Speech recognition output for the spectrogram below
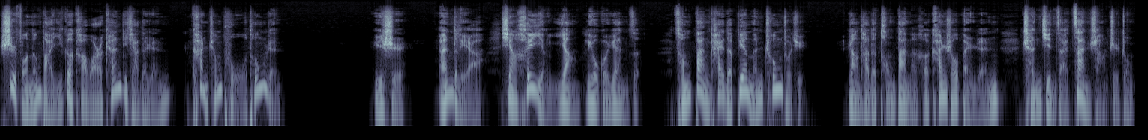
是否能把一个卡瓦尔坎迪家的人看成普通人。于是，安德烈亚像黑影一样溜过院子，从半开的边门冲出去，让他的同伴们和看守本人沉浸在赞赏之中。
